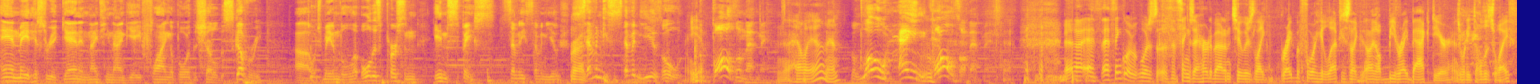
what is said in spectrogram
and made history again in 1998, flying aboard the shuttle Discovery, uh, which made him the oldest person in space. 77 years. Right. 77 years old. Yeah. The balls on that man. Hell yeah, man. The low hanging balls on that man. Uh, I, th- I think what was the things I heard about him too is like right before he left, he's like, "I'll be right back, dear," is what he told his wife.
